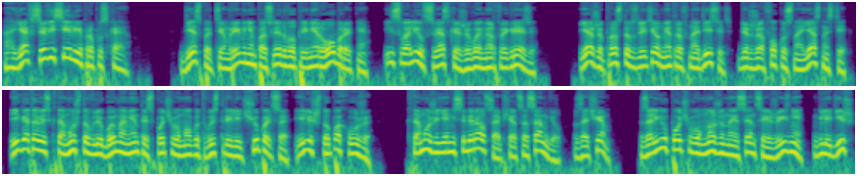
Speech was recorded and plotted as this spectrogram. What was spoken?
а я все веселье пропускаю». Деспот тем временем последовал примеру оборотня и свалил связкой живой мертвой грязи. Я же просто взлетел метров на 10, держа фокус на ясности и готовясь к тому, что в любой момент из почвы могут выстрелить щупальца или что похуже. К тому же я не собирался общаться с ангел. Зачем? Залью почву умноженной эссенцией жизни, глядишь,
